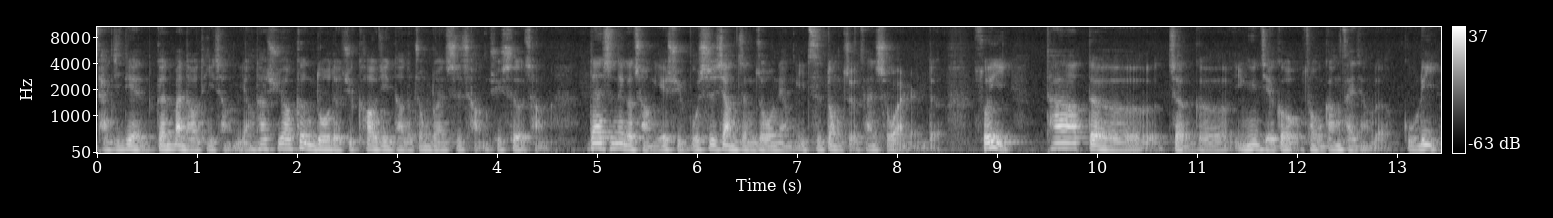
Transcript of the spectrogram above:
台积电跟半导体厂一样，它需要更多的去靠近它的终端市场去设厂，但是那个厂也许不是像郑州那样一次动辄三十万人的，所以它的整个营运结构，从我刚才讲的鼓励，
